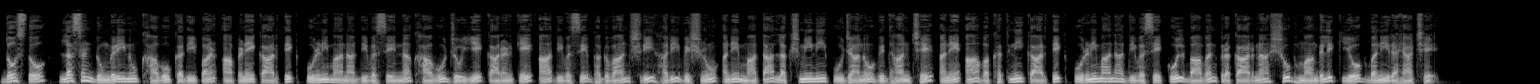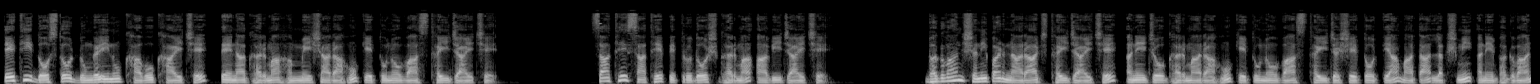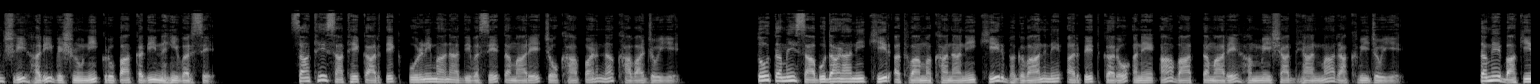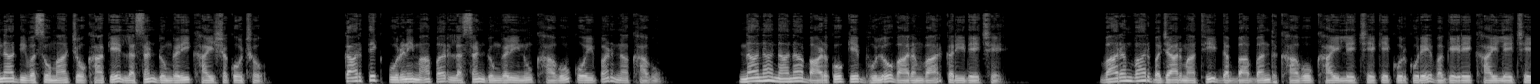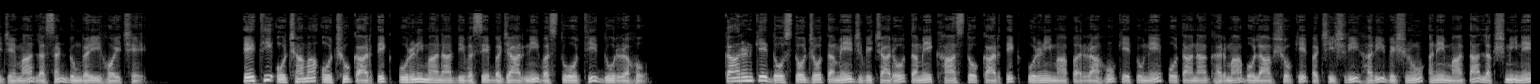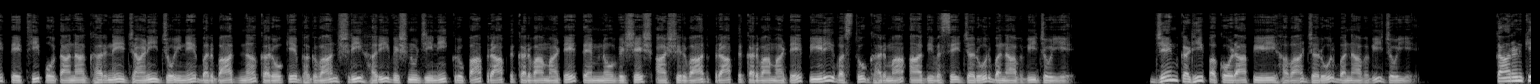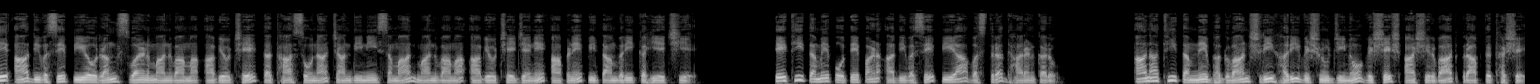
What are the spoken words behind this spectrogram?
દોસ્તો, લસણ ડુંગળીનું ખાવું કદી પણ આપણે કાર્તિક પૂર્ણિમાના દિવસે ન ખાવું જોઈએ કારણ કે આ દિવસે ભગવાન શ્રી હરિ વિષ્ણુ અને માતા લક્ષ્મીની પૂજાનો વિધાન છે અને આ વખતની કાર્તિક પૂર્ણિમાના દિવસે કુલ બાવન પ્રકારના શુભ માંગલિક યોગ બની રહ્યા છે. તેથી દોસ્તો, ડુંગળીનું ખાવું ખાય છે, તેના ઘરમાં હંમેશા રાહુ કેતુનો વાસ થઈ જાય છે. સાથે સાથે પિતૃદોષ ઘરમાં આવી જાય છે. ભગવાન શનિ પણ નારાજ થઈ જાય છે અને જો ઘરમાં રાહુ કેતુનો વાસ થઈ જશે તો ત્યાં માતા લક્ષ્મી અને ભગવાન શ્રી હરિ વિષ્ણુની કૃપા કદી નહીં વરસે. સાથે સાથે કાર્તિક પૂર્ણિમાના દિવસે તમારે ચોખા પણ ન ખાવા જોઈએ. તો તમે સાબુદાણાની ખીર અથવા મખાનાની ખીર ભગવાનને અર્પિત કરો અને આ વાત તમારે હંમેશા ધ્યાનમાં રાખવી જોઈએ. તમે બાકીના દિવસોમાં ચોખા કે લસણ ડુંગળી ખાઈ શકો છો. કાર્તિક પૂર્ણિમા પર લસણ ડુંગળીનું ખાવું કોઈ પણ ન ખાવું. નાના નાના બાળકો કે ભૂલો વારંવાર કરી દે છે. વારંવાર બજારમાંથી ડબ્બા બંધ ખાવું ખાઈ લે છે કે કુરકુરે વગેરે ખાઈ લે છે જેમાં લસણ ડુંગળી હોય છે. તેથી ઓછામાં ઓછું કાર્તિક પૂર્ણિમાના દિવસે બજારની વસ્તુઓથી દૂર રહો. કારણ કે દોસ્તો, જો તમે જ વિચારો, તમે ખાસ તો કાર્તિક પૂર્ણિમા પર રાહુ કેતુને પોતાના ઘરમાં બોલાવશો કે પછી શ્રી હરિ વિષ્ણુ અને માતા લક્ષ્મીને તેથી પોતાના ઘરને જાણી જોઈને બરબાદ ન કરો કે ભગવાન શ્રી હરિ વિષ્ણુજીની કૃપા પ્રાપ્ત કરવા માટે તેમનો વિશેષ આશીર્વાદ પ્રાપ્ત કરવા માટે પીળી વસ્તુ ઘરમાં આ દિવસે જરૂર બનાવવી જોઈએ. જેમ કઢી પકોડા, પીળી હવા જરૂર બનાવવી જોઈએ. કારણ કે આ દિવસે પીળો રંગ સ્વર્ણ માનવામાં આવ્યો છે તથા સોના ચાંદીની સમાન માનવામાં આવ્યો છે જેને આપણે પીતાંબરી કહીએ છીએ. તેથી તમે પોતે પણ આ દિવસે પીળા વસ્ત્ર ધારણ કરો. આનાથી તમને ભગવાન શ્રી હરિ વિષ્ણુજીનો વિશેષ આશીર્વાદ પ્રાપ્ત થશે.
